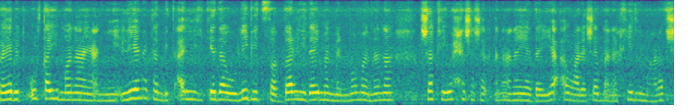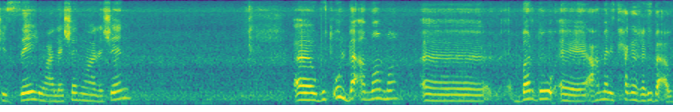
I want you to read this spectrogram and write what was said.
فهي بتقول طيب ما أنا يعني ليه أنا كان بيتقال لي كده وليه بيتصدر لي دايما من ماما إن أنا شكلي وحش عشان أنا عينيا ضيقة وعلشان مناخيري معرفش إزاي وعلشان وعلشان. آه وبتقول بقى ماما آه برضو آه عملت حاجة غريبة قوي.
